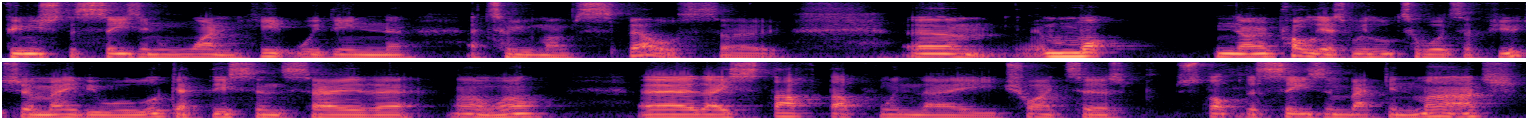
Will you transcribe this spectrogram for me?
finish the season one hit within a two month spell. So, um, you know, probably as we look towards the future, maybe we'll look at this and say that, oh, well, uh, they stuffed up when they tried to stop the season back in March.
